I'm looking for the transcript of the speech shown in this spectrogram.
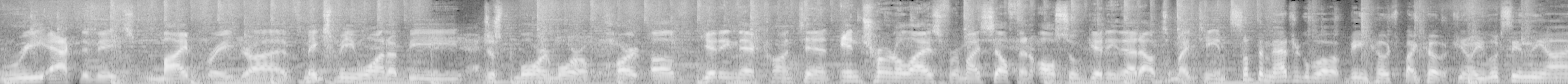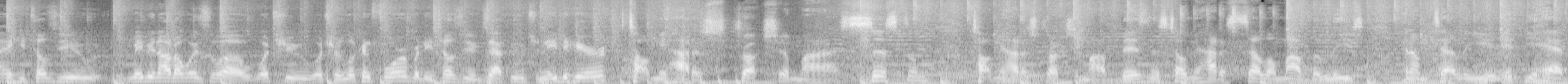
reactivates my prey drive, makes me want to be just more and more a part of getting that content internalized for myself and also getting that out to my team. Something magical about being coached by coach. You know, he looks you in the eye. He tells you maybe not always uh, what you what you're looking for, but he tells you exactly what you need to hear. Taught me how to structure my system. Taught me how to structure my business. Taught me how to sell on my beliefs. And I'm telling you, if you have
